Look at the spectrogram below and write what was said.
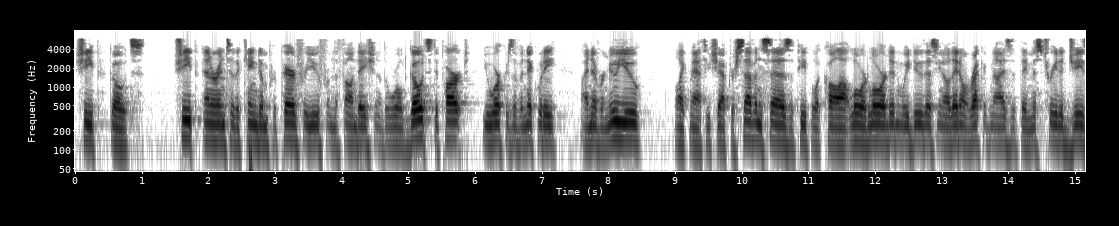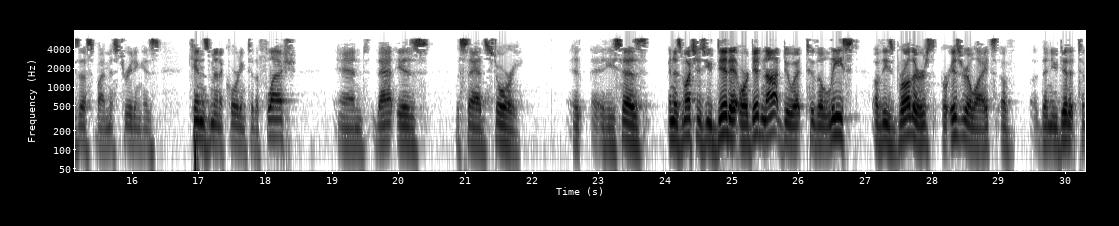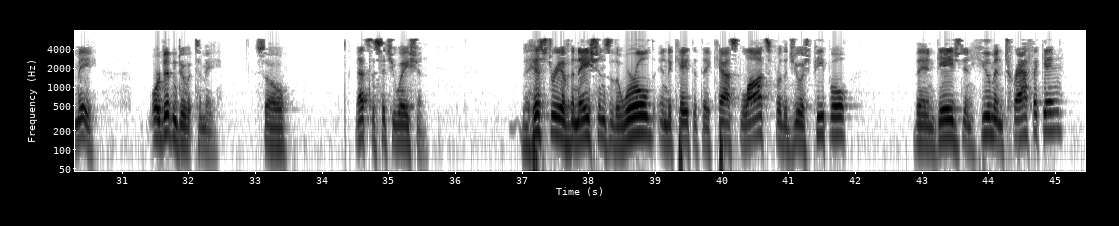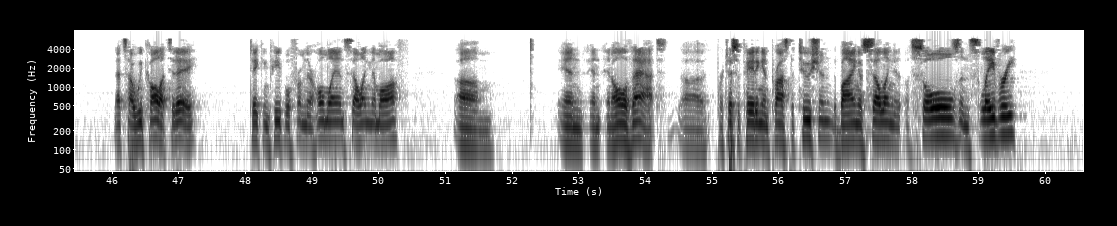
Sheep, goats. Sheep enter into the kingdom prepared for you from the foundation of the world. Goats depart, you workers of iniquity. I never knew you. Like Matthew chapter 7 says, the people that call out, Lord, Lord, didn't we do this? You know, they don't recognize that they mistreated Jesus by mistreating his kinsmen according to the flesh. And that is the sad story it, he says, inasmuch as much as you did it or did not do it to the least of these brothers or Israelites, of, then you did it to me, or didn't do it to me. So that's the situation. The history of the nations of the world indicate that they cast lots for the Jewish people. They engaged in human trafficking. That's how we call it today. Taking people from their homeland, selling them off. Um, and, and, and all of that, uh, participating in prostitution, the buying of selling of souls and slavery,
